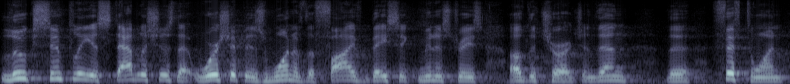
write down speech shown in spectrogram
Luke simply establishes that worship is one of the five basic ministries of the church. And then the fifth one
